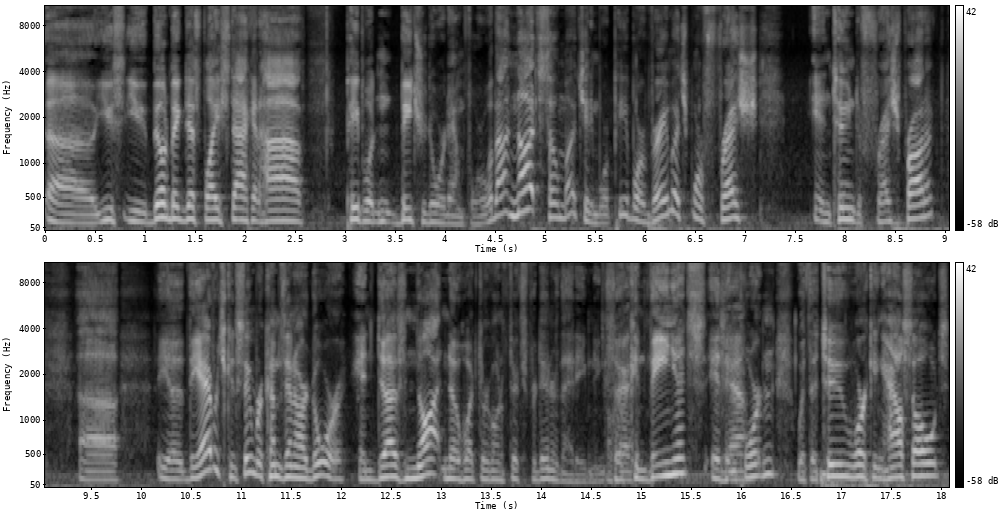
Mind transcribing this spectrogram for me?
uh, you you build a big display, stack it high, people would beat your door down for. it. Well, not not so much anymore. People are very much more fresh, in tune to fresh product. Uh, you know, the average consumer comes in our door and does not know what they're going to fix for dinner that evening. So convenience is Yeah. important with the two working households,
